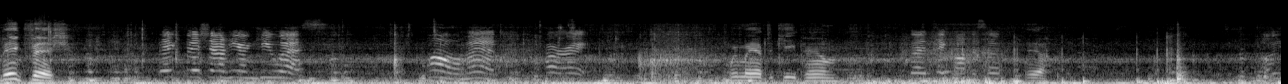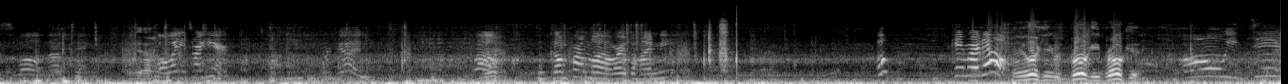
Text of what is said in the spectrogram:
Big fish. Big fish out here in Key West. Oh, man. All right. We may have to keep him. Go ahead and take him off this hook. Yeah. Oh, he swallowed that thing. Yeah. Oh wait, it's right here. We're good. Wow. Come from uh, right behind me. Oh, came right out. Hey, look, it was broke. He broke it. Oh, he did.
